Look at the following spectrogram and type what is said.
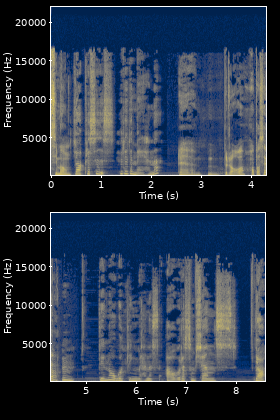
Simon? Ja, precis. Hur är det med henne? Eh, bra, hoppas jag. Mm. Det är någonting med hennes aura som känns... Ja,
